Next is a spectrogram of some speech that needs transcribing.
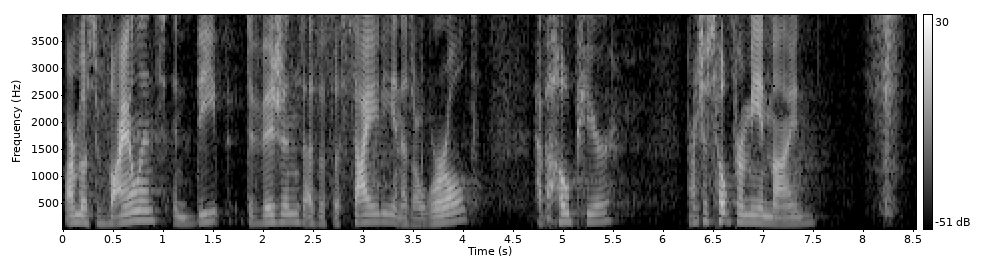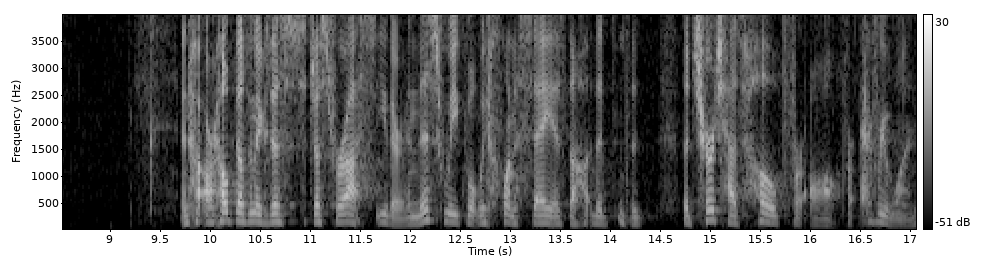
our most violent and deep divisions as a society and as a world have hope here, not just hope for me and mine. And our hope doesn't exist just for us either. And this week, what we want to say is the, the, the, the church has hope for all, for everyone.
